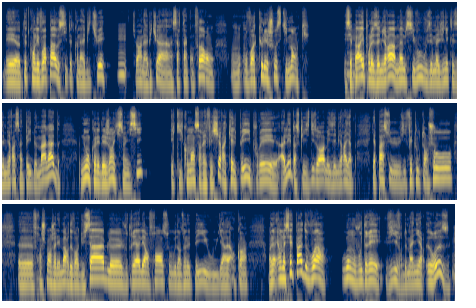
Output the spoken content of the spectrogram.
Mais euh, peut-être qu'on ne les voit pas aussi, peut-être qu'on est habitué. Mm. Tu vois, on est habitué à un certain confort, on, on, on voit que les choses qui manquent. Et c'est Mm. pareil pour les Émirats, même si vous, vous imaginez que les Émirats, c'est un pays de malades, nous, on connaît des gens qui sont ici et qui commencent à réfléchir à quel pays ils pourraient aller parce qu'ils se disent Oh, mais les Émirats, il y a, y a pas, il fait tout le temps chaud, euh, franchement, j'en ai marre de voir du sable, euh, je voudrais aller en France ou dans un autre pays où il y a encore un. On n'essaie pas de voir où on voudrait vivre de manière heureuse, Mm.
